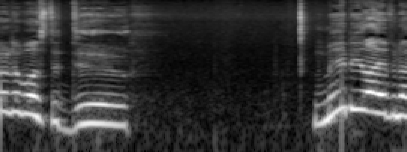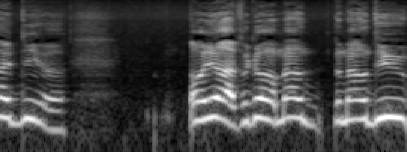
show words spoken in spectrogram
don't know what to do. Maybe I have an idea. Oh yeah, I forgot Mount, the Mountain Dew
